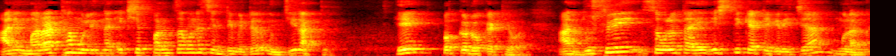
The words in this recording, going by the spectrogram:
आणि मराठा मुलींना एकशे पंचावन्न सेंटीमीटर उंची लागते. हे पक्क डोक्यात ठेवा. आणि दुसरी सवलत आहे एस टी कॅटेगरीच्या मुलांना.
